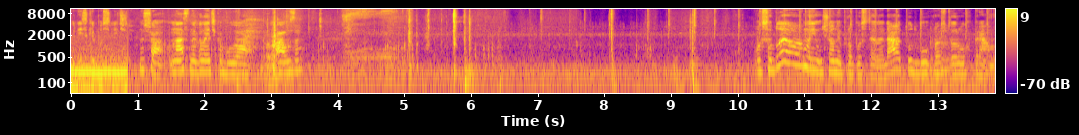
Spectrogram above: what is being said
Водійське посвідчення. Ну що, у нас невеличка була пауза. Особливо ми нічого не пропустили. Да? Тут був просто рух прямо.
